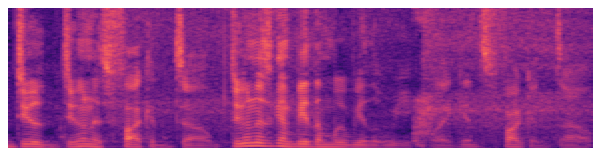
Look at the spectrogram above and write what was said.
dude, Dune is fucking dope. Dune is gonna be the movie of the week. Like, it's fucking dope.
